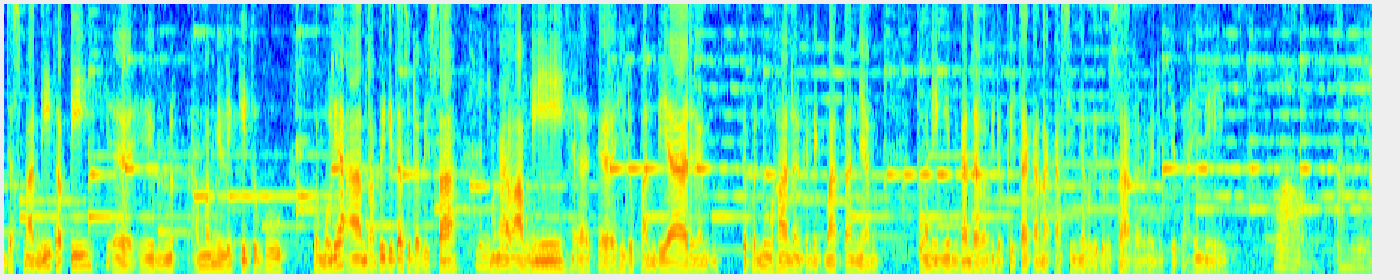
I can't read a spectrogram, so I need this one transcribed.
jasmani, tapi eh, memiliki tubuh kemuliaan, tapi kita sudah bisa Menikmati. mengalami eh, kehidupan dia dengan kepenuhan dan kenikmatan yang Tuhan inginkan dalam hidup kita karena kasihnya begitu besar dalam hidup kita ini. Wow, amin.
